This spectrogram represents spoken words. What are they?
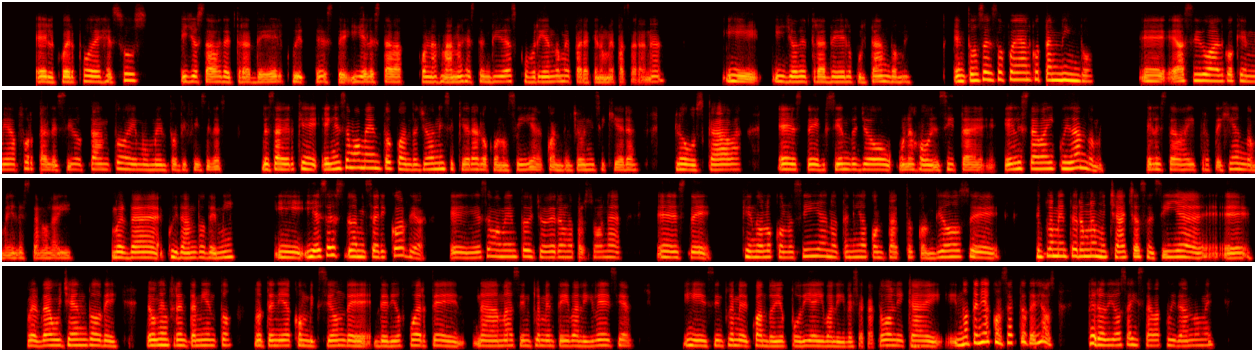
el cuerpo de Jesús y yo estaba detrás de él este, y él estaba con las manos extendidas cubriéndome para que no me pasara nada y, y yo detrás de él ocultándome. Entonces eso fue algo tan lindo, eh, ha sido algo que me ha fortalecido tanto en momentos difíciles de saber que en ese momento cuando yo ni siquiera lo conocía, cuando yo ni siquiera lo buscaba, este, siendo yo una jovencita, eh, él estaba ahí cuidándome, él estaba ahí protegiéndome, él estaba ahí, ¿verdad? Cuidando de mí. Y, y esa es la misericordia. En ese momento yo era una persona este, que no lo conocía, no tenía contacto con Dios, eh, simplemente era una muchacha sencilla, eh, ¿verdad? Huyendo de, un enfrentamiento, no tenía convicción de, Dios fuerte, nada más simplemente iba a la iglesia, y simplemente cuando yo podía iba a la iglesia católica y, no tenía concepto de Dios, pero Dios ahí estaba cuidándome,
